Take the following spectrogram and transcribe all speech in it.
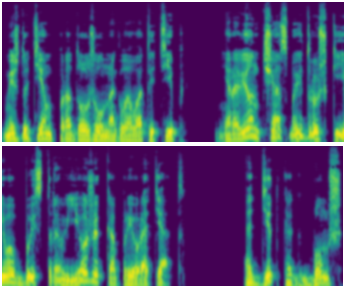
между тем продолжил нагловатый тип. «Не равен час мои дружки его быстро в ежика превратят». Одет как бомж,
